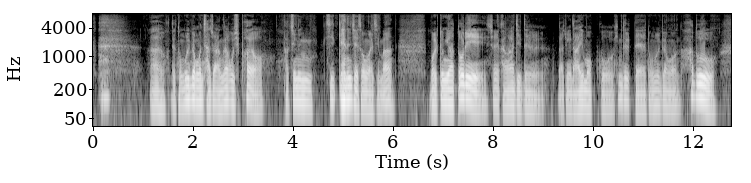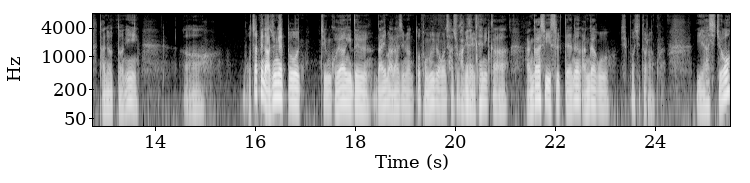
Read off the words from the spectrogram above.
아유, 근데 동물병원 자주 안 가고 싶어요. 박진흥 씨께는 죄송하지만, 멀뚱이와 또리, 저희 강아지들, 나중에 나이 먹고 힘들 때 동물병원 하도 다녔더니, 어, 어차피 나중에 또 지금 고양이들 나이 많아지면 또 동물병원 자주 가게 될 테니까 안 갈 수 있을 때는 안 가고 싶어지더라고요. 이해하시죠?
